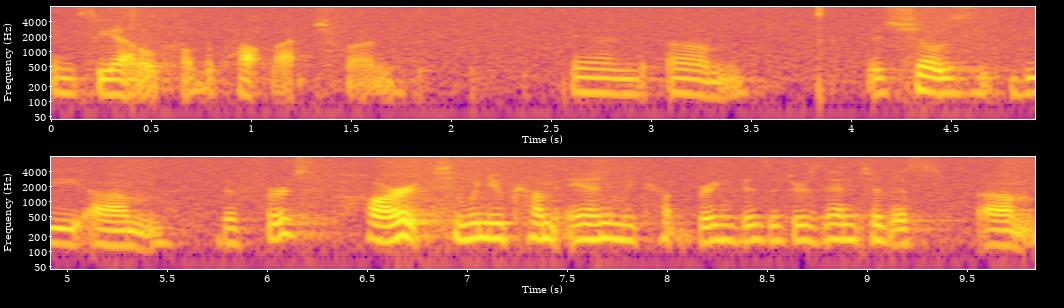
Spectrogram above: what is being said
in Seattle called the Potlatch Fund. And um, this shows the, um, the first part. When you come in, we come, bring visitors into this, um,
